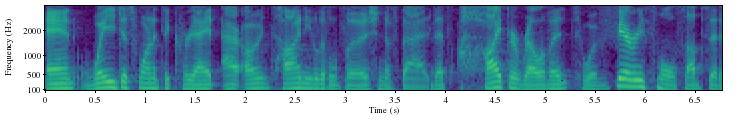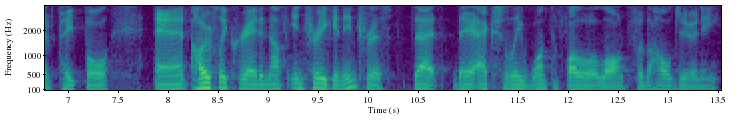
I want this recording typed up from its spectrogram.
And we just wanted to create our own tiny little version of that that's hyper relevant to a very small subset of people and hopefully create enough intrigue and interest that they actually want to follow along for the whole journey.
